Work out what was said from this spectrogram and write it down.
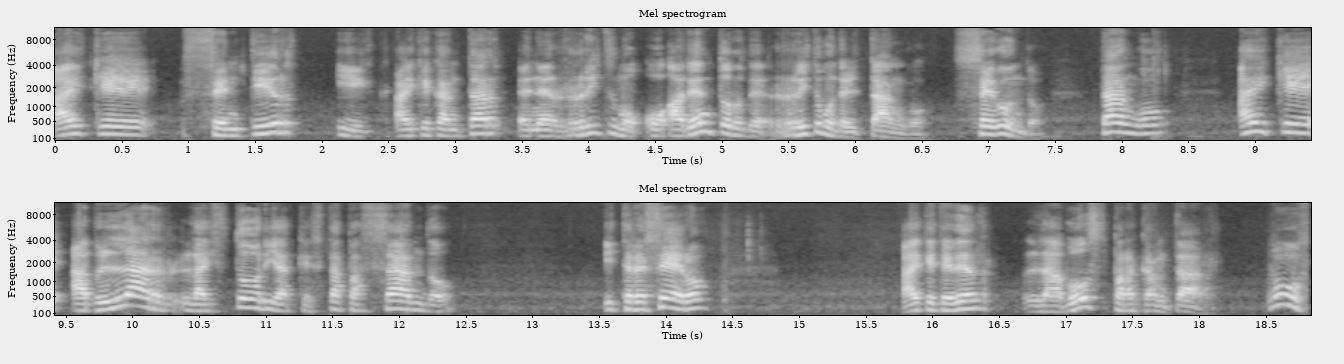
hay que sentir y hay que cantar en el ritmo o adentro del ritmo del tango. Segundo, tango, hay que hablar la historia que está pasando. Y tercero, hay que tener la voz para cantar. Uf,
